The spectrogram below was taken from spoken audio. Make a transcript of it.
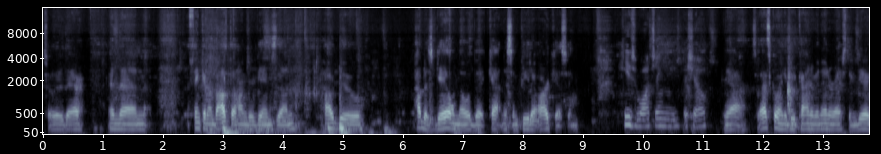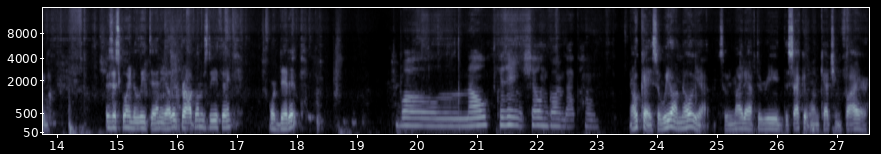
So they're there, and then thinking about the Hunger Games. Then, how do how does Gale know that Katniss and Peeta are kissing? He's watching the show. Yeah, so that's going to be kind of an interesting gig. Is this going to lead to any other problems? Do you think, or did it? Well, no, because they didn't show him going back home. Okay, so we don't know yet. So we might have to read the second one, Catching Fire,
